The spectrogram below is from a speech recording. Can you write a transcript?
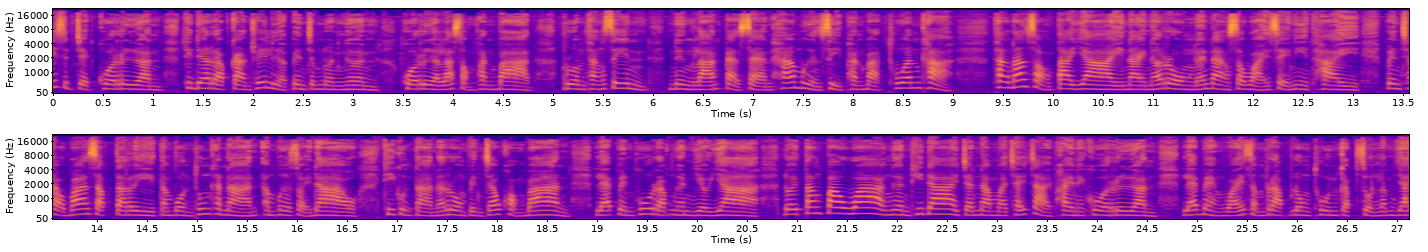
927 ครัวเรือน ที่ได้รับการช่วยเหลือเป็นจำนวนเงินครัวเรือนละ 2,000 บาท รวมทั้งสิ้น 1 8 5 4 0 0 0 บาทท้วนค่ะ ทางด้านสองตายาย นายนรงและนางสวายเสนีไทย เป็นชาวบ้านซับตรีตำบลทุ่งขนานอำเภอสอยดาว ที่คุณตานรงเป็นเจ้าของบ้าน และเป็นผู้รับเงินเยียวยา โดยตั้งเป้าว่าเงินที่ได้จะนำมาใช้จ่ายภายในครัวเรือน และแบ่งไว้สำหรับลงทุนกับสวนลำไย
